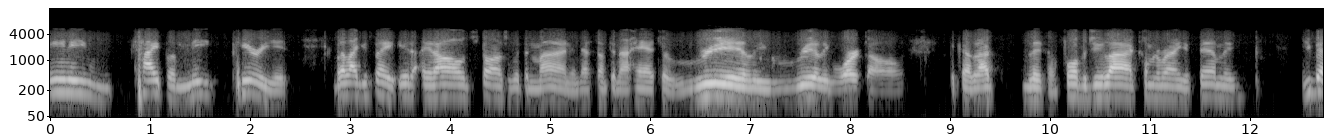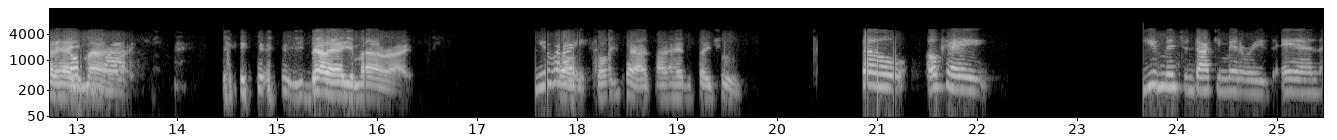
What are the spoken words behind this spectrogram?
any type of meat, period. But like I say, it it all starts with the mind, and that's something I had to really, really work on because I listen. Fourth of July coming around your family, you better have your mind right. right. you better have your mind right. You're right. So, like I say, I, I had to stay true. So, okay, you mentioned documentaries, and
